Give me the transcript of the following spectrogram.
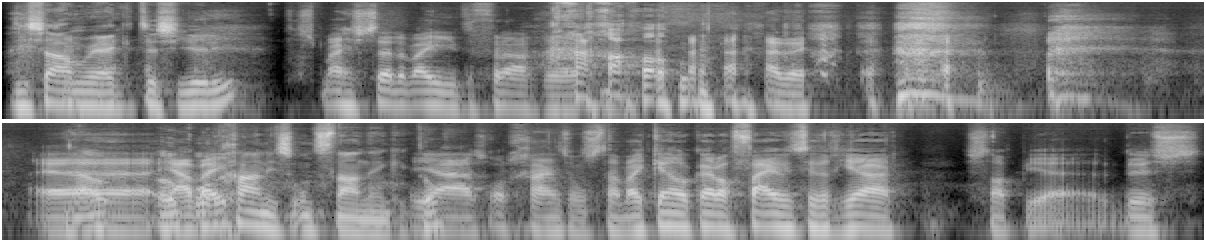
die samenwerking tussen jullie. Volgens mij stellen wij hier te vragen. Nee. Eh, nou, ook ja, wij, organisch ontstaan, denk ik, toch? ja, is organisch ontstaan. Wij kennen elkaar al 25 jaar, snap je? Dus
